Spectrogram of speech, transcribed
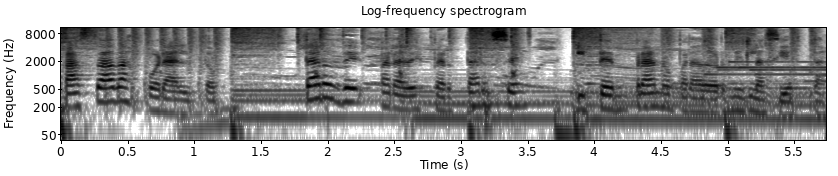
pasadas por alto, tarde para despertarse y temprano para dormir la siesta.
